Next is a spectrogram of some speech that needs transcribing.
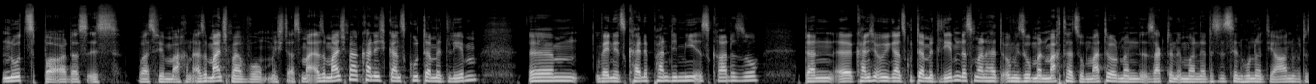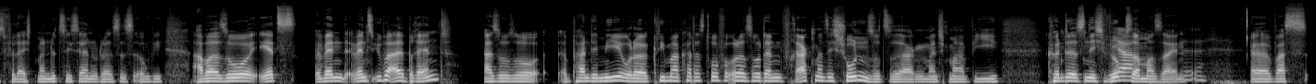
nutzbar das ist, was wir machen. Also manchmal wurmt mich das mal. Also manchmal kann ich ganz gut damit leben, ähm, wenn jetzt keine Pandemie ist gerade so, dann äh, kann ich irgendwie ganz gut damit leben, dass man halt irgendwie so, man macht halt so Mathe und man sagt dann immer, ne, das ist in 100 Jahren, wird es vielleicht mal nützlich sein oder es ist irgendwie, aber so jetzt, wenn es überall brennt, also so äh, Pandemie oder Klimakatastrophe oder so, dann fragt man sich schon sozusagen manchmal, wie könnte es nicht wirksamer sein? Äh, was äh,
